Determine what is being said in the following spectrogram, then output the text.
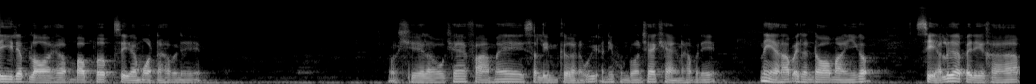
รี่เรียบร้อยครับบัฟเฟิบเสียหมดนะครับอันนี้โอเคเราแค่ฟาร์มให้สลิมเกิดนะอุ้ยอันนี้ผมโดนแช่แข็งนะครับอันนี้นี่ครับไอรันดอร์มาอย่างนี้ก็เสียเลือดไปดีครับ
